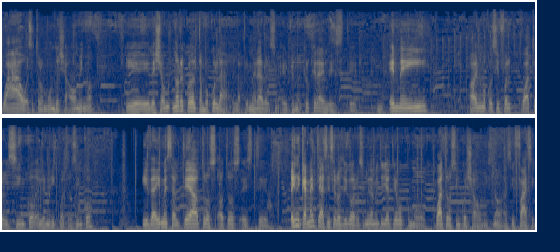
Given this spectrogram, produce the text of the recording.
wow, es otro mundo Xiaomi, ¿no? Y eh, de Xiaomi, no recuerdo tampoco la, la, primera versión, el primer, creo que era el este, MI, ay, no me acuerdo si fue el 4, el 5, el MI 4 5. Y de ahí me salté a otros, otros, este, Técnicamente, así se los digo resumidamente, ya llevo como 4 o 5 Xiaomi, ¿no? Así fácil.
